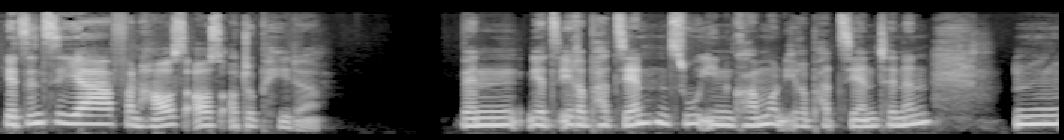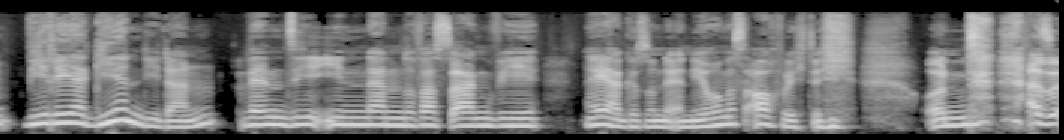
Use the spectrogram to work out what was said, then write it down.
Jetzt sind Sie ja von Haus aus Orthopäde. Wenn jetzt Ihre Patienten zu Ihnen kommen und Ihre Patientinnen, mm, wie reagieren die dann, wenn Sie ihnen dann sowas sagen wie, naja, gesunde Ernährung ist auch wichtig? Und also,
